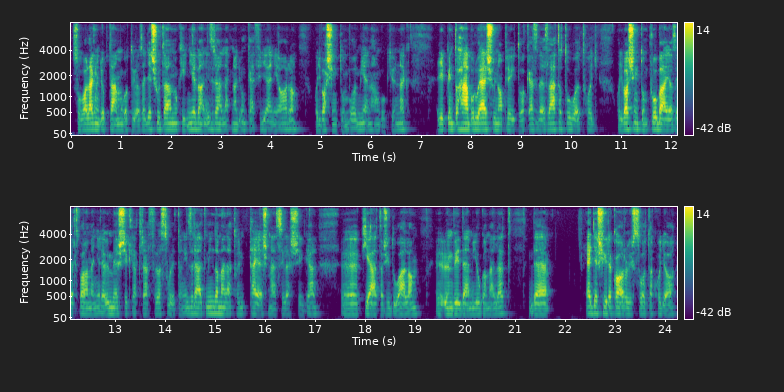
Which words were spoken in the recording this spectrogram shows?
szóval a legnagyobb támogatója az Egyesült Államok, így nyilván Izraelnek nagyon kell figyelni arra, hogy Washingtonból milyen hangok jönnek. Egyébként a háború első napjaitól kezdve ez látható volt, hogy, hogy Washington próbálja azért valamennyire önmérsékletre felszólítani Izraelt, mind a mellett, hogy teljes melszélességgel kiállt a zsidó állam önvédelmi joga mellett, de egyes hírek arról is szóltak, hogy a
